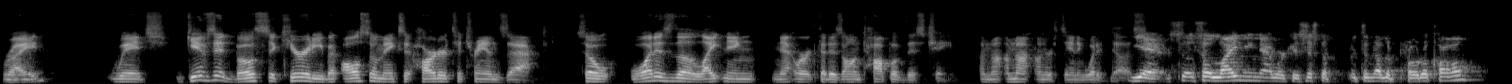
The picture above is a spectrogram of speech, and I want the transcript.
right? Mm-hmm. Which gives it both security, but also makes it harder to transact. So, what is the Lightning network that is on top of this chain? I'm not I'm not understanding what it does. Yeah, so so Lightning Network is just a it's another protocol.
